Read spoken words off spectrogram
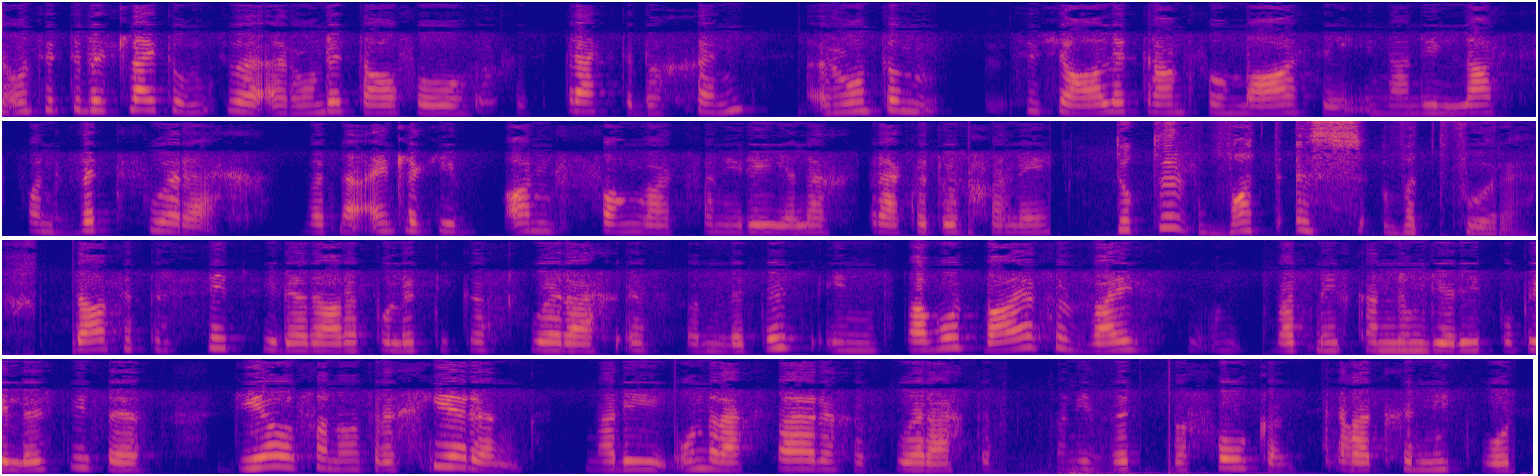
Ons het besluit om so 'n ronde tafel gesprek te begin rondom sosiale transformasie en dan die las van wit voorreg wat nou eintlik die aanvang was van hierdie hele gesprek wat ons gaan hê. Dokter, wat is wit voorreg? Daar's 'n persepsie dat daar 'n politieke voorreg is van wites en daar word baie verwys wat mens kan noem deur die populistiese deel van ons regering na die onregverdige voorregte van die wit bevolking wat geniet word.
